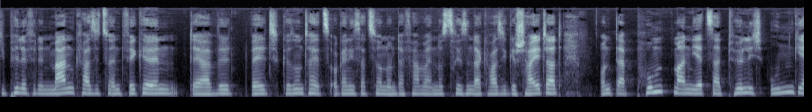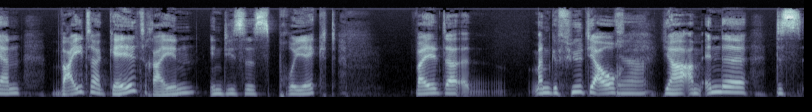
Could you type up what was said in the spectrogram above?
die Pille für den Mann quasi zu entwickeln. Der Wel- Weltgesundheitsorganisation und der Pharmaindustrie sind da quasi gescheitert. Und da pumpt man jetzt natürlich ungern weiter Geld rein in dieses Projekt, weil da man gefühlt ja auch, Ja. ja, am Ende das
